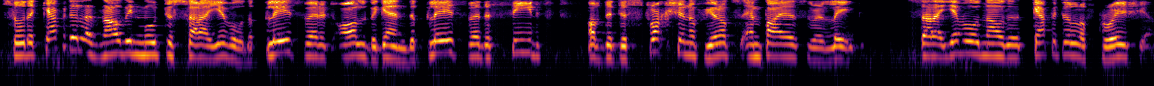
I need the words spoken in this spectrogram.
So the capital has now been moved to Sarajevo, the place where it all began, the place where the seeds of the destruction of Europe's empires were laid. Sarajevo now the capital of Croatia.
